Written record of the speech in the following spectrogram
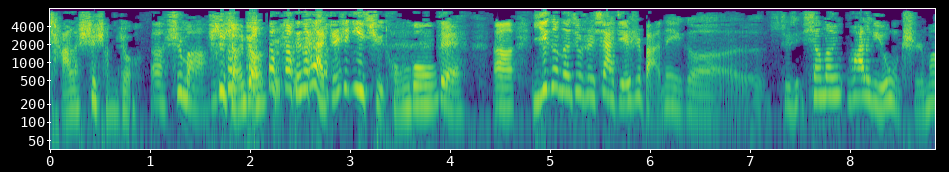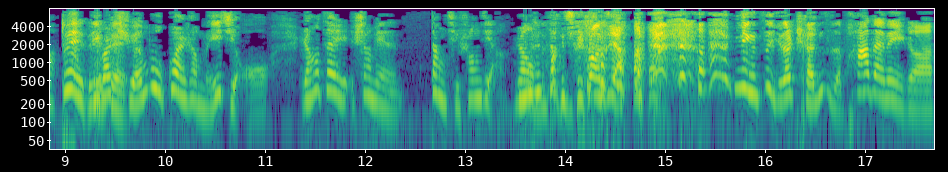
查了是商纣，啊是吗？是商纣，对他俩真是异曲同工。对啊、一个呢就是夏桀是把那个就是相当于挖了个游泳池嘛，对对里边对全部灌上美酒，然后在上面荡起双桨，让我们荡起双桨 命自己的臣子趴在那个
